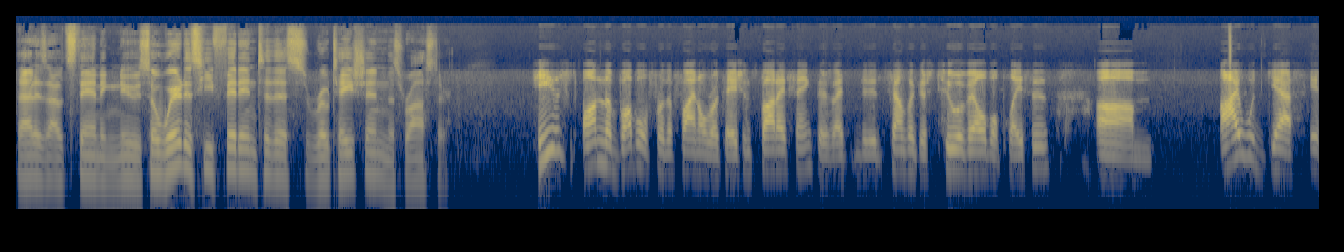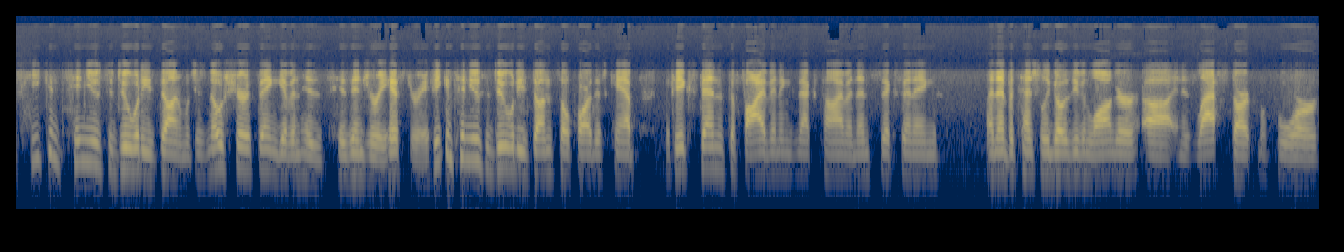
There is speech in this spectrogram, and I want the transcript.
That is outstanding news. So where does he fit into this rotation, this roster? He's on the bubble for the final rotation spot. I think there's. It sounds like there's two available places. Um, I would guess if he continues to do what he's done, which is no sure thing given his his injury history, if he continues to do what he's done so far this camp, if he extends to five innings next time and then six innings, and then potentially goes even longer uh, in his last start before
